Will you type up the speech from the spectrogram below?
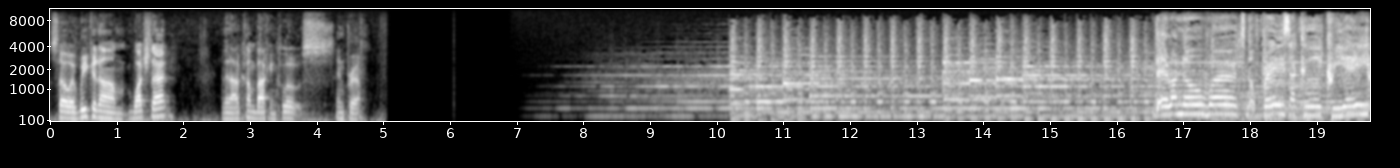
So if we could um, watch that, and then I'll come back and close in prayer. Are no words, no phrase I could create.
